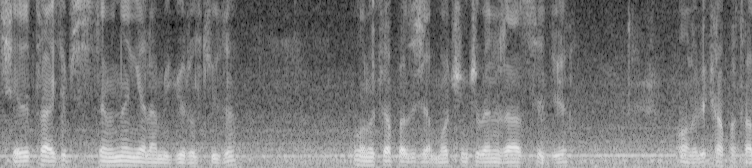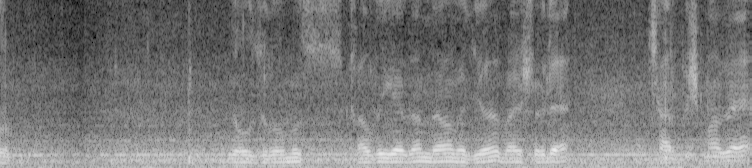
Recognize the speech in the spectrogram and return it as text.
Şerit takip sisteminden gelen bir gürültüydü. Onu kapatacağım. O çünkü beni rahatsız ediyor. Onu bir kapatalım. Yolculuğumuz kaldığı yerden devam ediyor. Ben şöyle çarpışma ve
